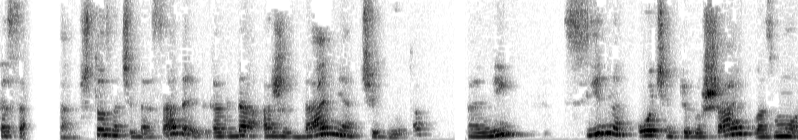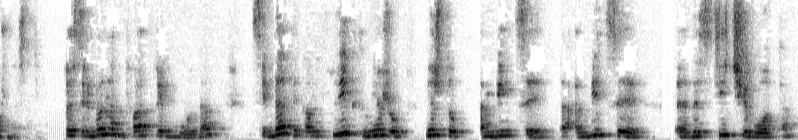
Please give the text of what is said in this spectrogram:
Досада. Что значит досада? Это когда ожидания чего-то, они сильно очень превышают возможности. То есть ребенок 2-3 года всегда это конфликт между, между амбицией, да, амбицией э, достичь чего-то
